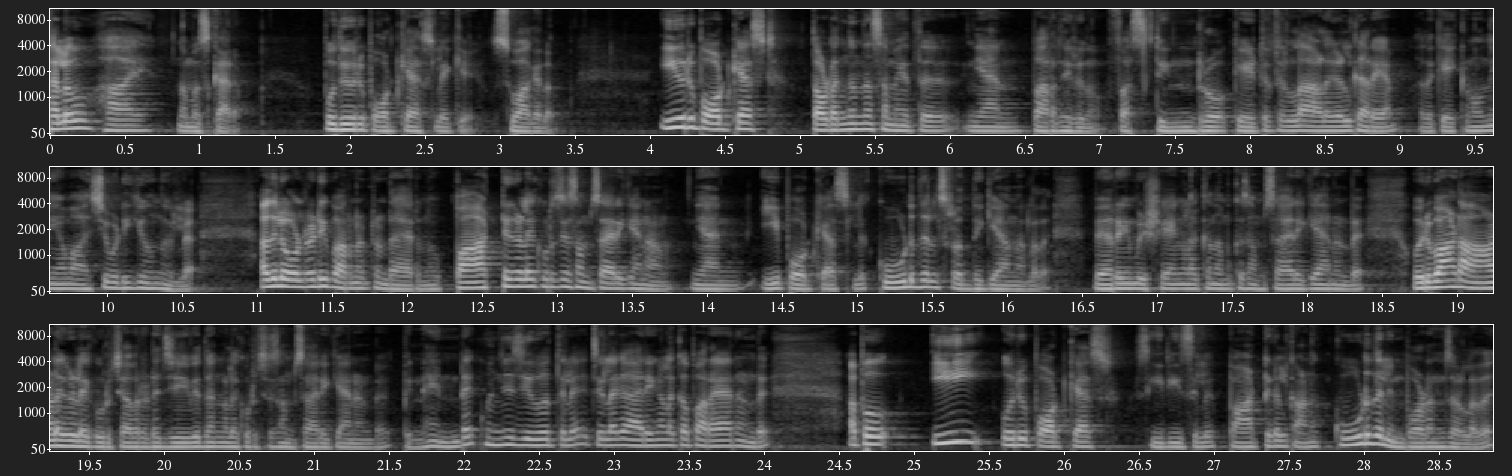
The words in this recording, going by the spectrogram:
ഹലോ ഹായ് നമസ്കാരം. പുതിയൊരു പോഡ്കാസ്റ്റിലേക്ക് സ്വാഗതം. ഈ ഒരു പോഡ്കാസ്റ്റ് തുടങ്ങുന്ന സമയത്ത് ഞാൻ പറഞ്ഞിരുന്നു. ഫസ്റ്റ് ഇൻട്രോ കേട്ടിട്ടുള്ള ആളുകൾക്കറിയാം. അത് കേൾക്കണമെന്ന് ഞാൻ വാശി പിടിക്കുകയൊന്നുമില്ല. അതിൽ ഓൾറെഡി പറഞ്ഞിട്ടുണ്ടായിരുന്നു. പാട്ടുകളെക്കുറിച്ച് സംസാരിക്കാനാണ് ഞാൻ ഈ പോഡ്കാസ്റ്റിൽ കൂടുതൽ ശ്രദ്ധിക്കുക എന്നുള്ളത്. വേറെയും വിഷയങ്ങളൊക്കെ നമുക്ക് സംസാരിക്കാനുണ്ട്. ഒരുപാട് ആളുകളെക്കുറിച്ച് അവരുടെ ജീവിതങ്ങളെക്കുറിച്ച് സംസാരിക്കാനുണ്ട്. പിന്നെ എന്റെ കുഞ്ഞു ജീവിതത്തിലെ ചില കാര്യങ്ങളൊക്കെ പറയാനുണ്ട്. അപ്പോൾ ഈ ഒരു പോഡ്കാസ്റ്റ് സീരീസിൽ പാട്ടുകൾക്കാണ് കൂടുതൽ ഇമ്പോർട്ടൻസ് ഉള്ളത്.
